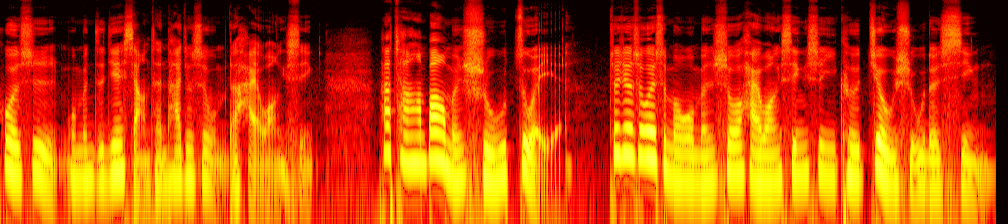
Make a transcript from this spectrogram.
或者是我们直接想成他就是我们的海王星，他常常帮我们赎罪耶。这就是为什么我们说海王星是一颗救赎的星。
